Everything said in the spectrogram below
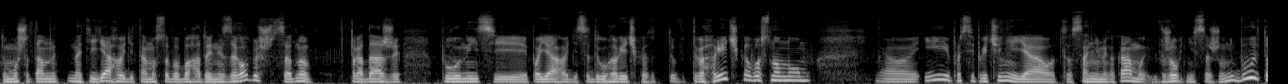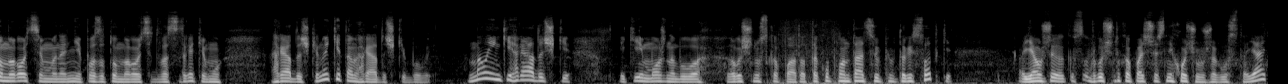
Тому що там на, тій ягоді там особо багато й не заробиш. Все одно в продажі полуниці по ягоді це другорічка, трьохрічка в основному. Е, І по цій причині я от останніми роками в жовтні сажу. Ну, були в тому році в мене, ні, поза тому році, 23-му, грядочки. Ну, які там грядочки були? Маленькі грядочки, які можна було вручну скопати. От таку плантацію півтори сотки. Я вже вручну копати щось не хочу вже стоять,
